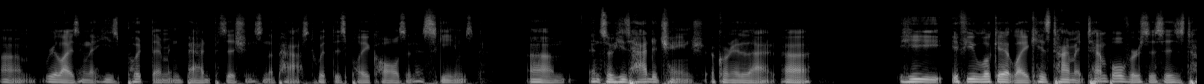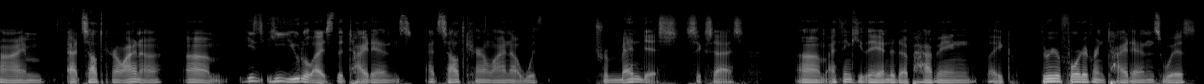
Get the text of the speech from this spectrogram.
um, realizing that he's put them in bad positions in the past with his play calls and his schemes. Um, and so he's had to change according to that. Uh, he, if you look at like his time at Temple versus his time at South Carolina, um, he's he utilized the tight ends at South Carolina with tremendous success. Um, I think he, they ended up having like three or four different tight ends with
